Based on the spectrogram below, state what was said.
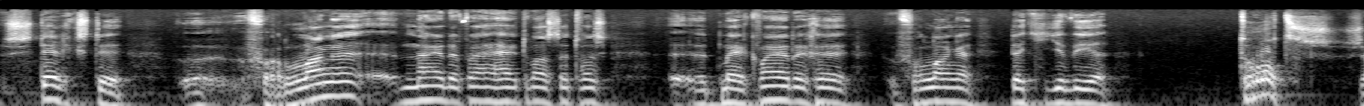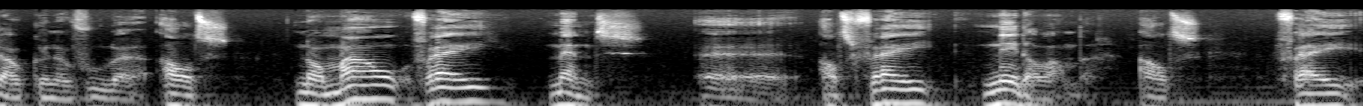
sterkste uh, verlangen naar de vrijheid was... dat was uh, het merkwaardige verlangen dat je je weer trots zou kunnen voelen... als normaal vrij mens. als vrij Nederlander. Als vrij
